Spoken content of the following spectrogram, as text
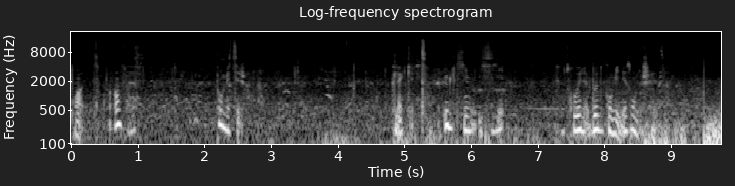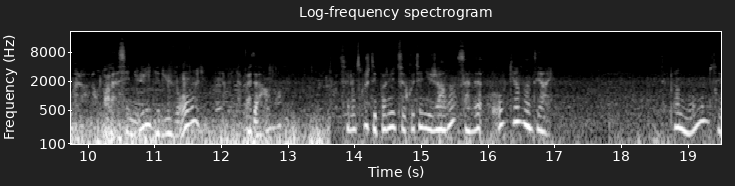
droite en face pour mettre ses jambes. Claquette ultime ici, c'est de trouver la bonne combinaison de chaises. Voilà, alors par là c'est nul, il y a du vent, il n'y a pas d'arbres. Fait longtemps que je pas venue de ce côté du jardin, ça n'a aucun intérêt. C'est plein de monde, c'est.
